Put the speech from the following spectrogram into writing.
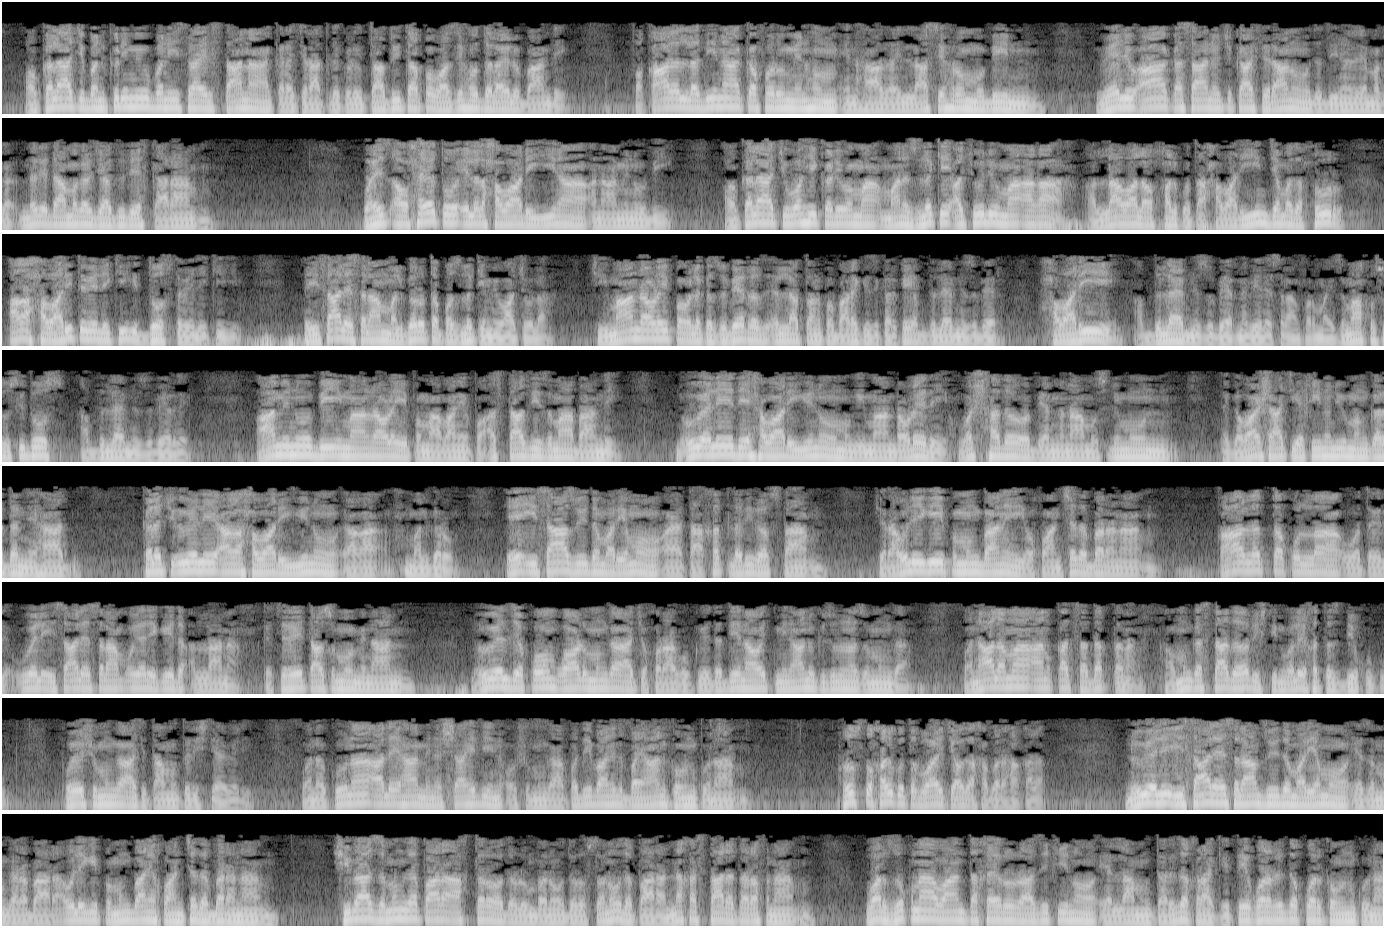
او کلا چې بن کړی میو بن اسرائیل ستانا کلا چې رات لکړو تا دوی ته په واضح او دلایل باندې فقال الذين كفروا منهم ان هذا الا سحر مبين ویلو آ کسانو چې کافرانو د دین له مگر نه دا مگر جادو د ښکارام وایز او حیتو ال الحواریین انا منو بی او کلا چې وਹੀ کړي و ما منزل کې اچولیو ما اغا الله والا خلق ته حواریین جمع د حور هغه حواری ته ویل کیږي دوست ته ویل کیږي د عیسی علی السلام ملګرو ته پزله کې میوا چولا چې ایمان راوړی په ولکه زبیر رضی الله تعالی په باره کې ذکر کوي عبد الله ابن زبیر حواری عبد الله ابن زبیر نبی علیہ السلام فرمایي زما خصوصي دوست عبد الله ابن زبیر دی امنو بی ایمان راوړی په ما باندې په استاذی زما باندې نو ویلې د حواریینو موږ ایمان راوړې دي وشهد باننا مسلمون ته گواشه چې یقینا یو منګر د نهاد کله چې ویلې هغه حواریینو هغه ملګرو اے عیسی زوی د مریم او آیا طاقت لري رستا چې راولېږي په مونږ باندې یو خوانشه د برنا قالت تقوا الله وتعالى ویل عیسی علی السلام او یریږي د الله نه کچره تاسو مؤمنان نو ویل د قوم غواړو مونږه چې خوراکو کې د دین او اطمینانو کې زلونه زمونږه ونعلم ان قد صدقتنا هم مونږه ستاسو رښتینولې خط تصدیق وکړو پوه شو مونږه چې تاسو ته رښتیا ویلي ونکونا علیها من الشاهدین او شمګه په دې باندې بیان کوونکو نه هوستو خلکو ته وایي چې دا خبر حق ده نو ویلی عیسی علی السلام زوی د مریم او زمونږ ربار او لګي په مونږ باندې خوانچه د برنا شیبا زمونږ د پاره اختر او د لومبنو درستنو د پاره نه خستاره طرفنا ورزقنا وانت خیر الرازقین او الله مونږ ته رزق راکې ته غره رزق ورکوونکو نه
